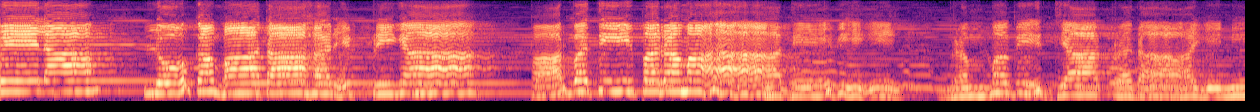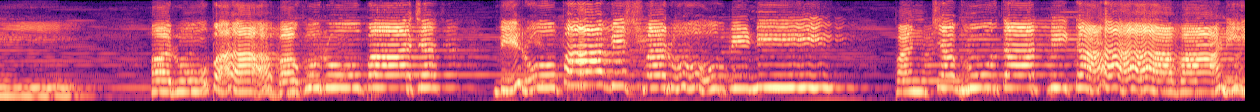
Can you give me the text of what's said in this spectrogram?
वेला लोकमाता हरिप्रिया पार्वती परमा देवी ब्रह्मविद्या प्रदायिनी अरूपा बहुरूपा च विरूपा विश्वरूपिणी। पञ्चभूतात्मिका वाणी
